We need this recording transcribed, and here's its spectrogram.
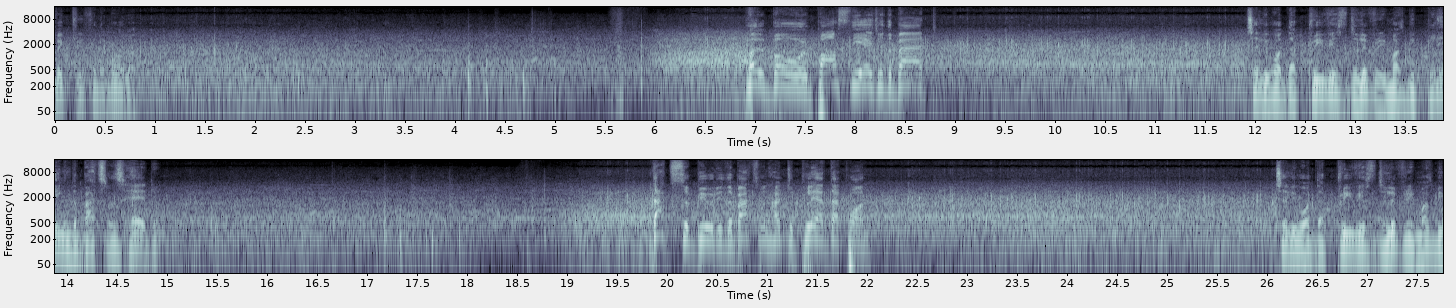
victory for the bowler. Well bowled, past the edge of the bat. Tell you what, that previous delivery must be playing in the batsman's head. That's a beauty. The batsman had to play at that one. Tell you what, that previous delivery must be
